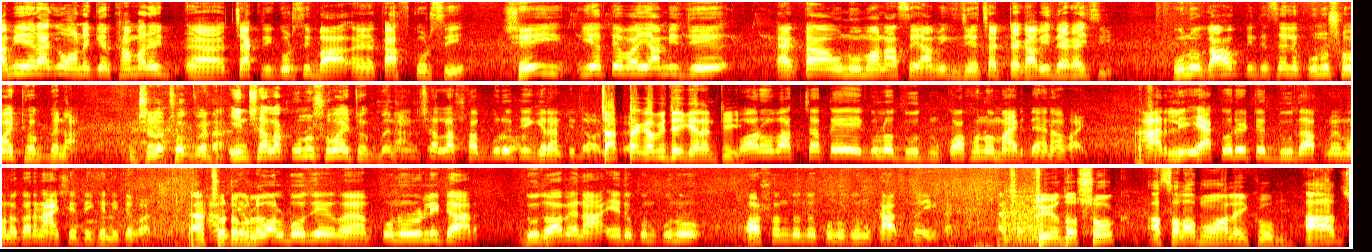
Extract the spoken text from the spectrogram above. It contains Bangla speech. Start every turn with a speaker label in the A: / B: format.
A: আমি এর আগে অনেকের খামারে চাকরি করছি বা কাজ করছি। সেই ইয়েতে ভাই আমি যে একটা অনুমান আছে আমি যে চারটা গাভি দেখাইছি কোনো গ্রাহক নিতে চাইলে কোনো সময় ঠকবে না।
B: ইনশাল্লাহ ঠকবে না।
A: ইনশাল্লাহ কোনো সময় ঠকবে না। ইনশাল্লাহ সবগুলোতেই গ্যারান্টি দেওয়া যাবে।
B: চারটা গাবিতেই গ্যারান্টি
A: বড় বাচ্চাতে এগুলো দুধ কখনো মার দেয় না ভাই। আর অ্যাকোরেটের দুধ আপনি মনে করেন আইসে দেখে নিতে পারবেন।
B: আর ছোটগুলো?
A: বলব যে পনেরো লিটার দুধ হবে না এরকম কোনো অসন্তত কোনো কোনো কাজ নাই এখানে।
B: আচ্ছা প্রিয় দর্শক, আসসালামু আলাইকুম। আজ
